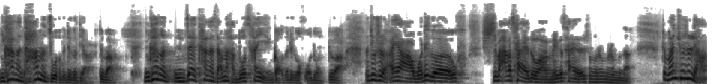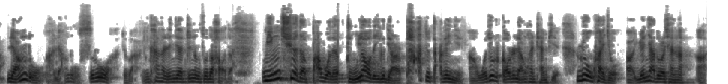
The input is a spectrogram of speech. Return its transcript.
你看看他们做的这个点儿，对吧？你看看，你再看看咱们很多餐饮搞的这个活动，对吧？那就是，哎呀，我这个十八个菜，对吧？每个菜什么什么什么的，这完全是两两种啊，两种思路啊，对吧？你看看人家真正做得好的。明确的把我的主要的一个点儿啪就打给你啊！我就是搞这两款产品，六块九啊，原价多少钱呢？啊，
